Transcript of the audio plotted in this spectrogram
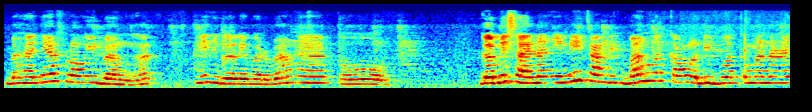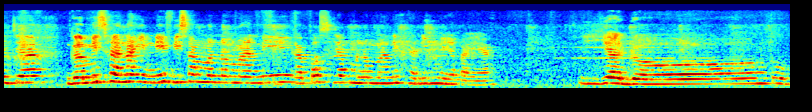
bahannya flowy banget. Ini juga lebar banget tuh. Gamis Hana ini cantik banget kalau dibuat ke mana aja. Gamis Hana ini bisa menemani atau siap menemani harimu ya kak ya. Iya dong tuh.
